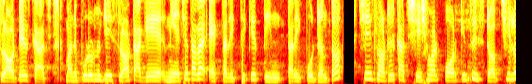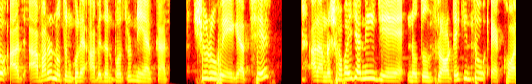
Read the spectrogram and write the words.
স্লটের কাজ। মানে পুরনো যে স্লট আগে নিয়েছে তারা এক তারিখ থেকে তিন তারিখ পর্যন্ত, সেই স্লটের কাজ শেষ হওয়ার পর কিন্তু স্টপ ছিল। আজ আবারও নতুন করে আবেদনপত্র নেওয়ার কাজ শুরু হয়ে গেছে। আর আমরা সবাই জানি যে নতুন স্লটে কিন্তু এখন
